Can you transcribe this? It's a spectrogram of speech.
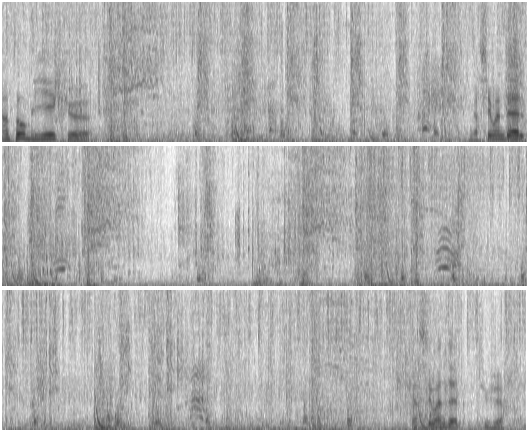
Un peu oublié que... Merci Wendell. Merci Wendell, tu gères.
